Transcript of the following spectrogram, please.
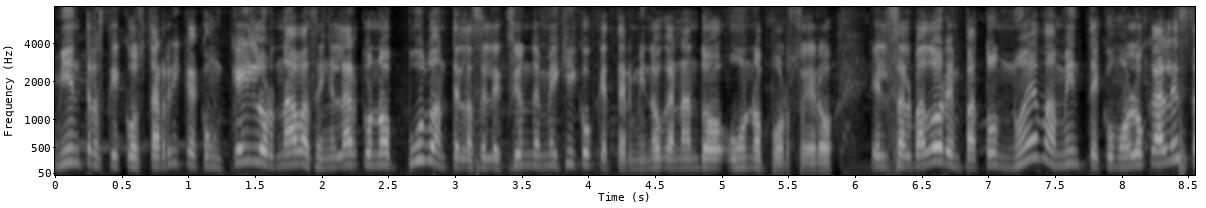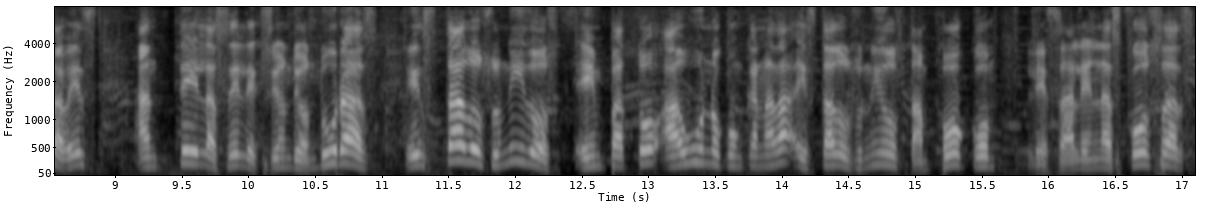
mientras que Costa Rica con Keylor Navas en el arco no pudo ante la selección de México que terminó ganando 1 por 0. El Salvador empató nuevamente como local, esta vez ante la selección de Honduras. Estados Unidos empató a 1 con Canadá Estados Unidos tampoco le salen las cosas.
